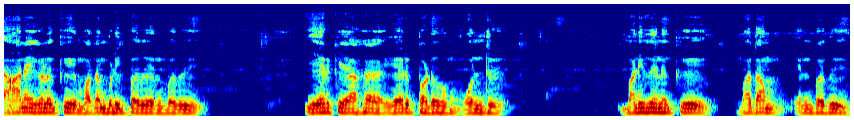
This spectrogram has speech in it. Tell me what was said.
யானைகளுக்கு மதம் பிடிப்பது என்பது இயற்கையாக ஏற்படும் ஒன்று. மனிதனுக்கு மதம் என்பது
